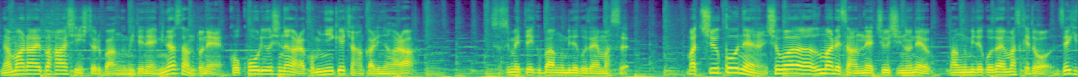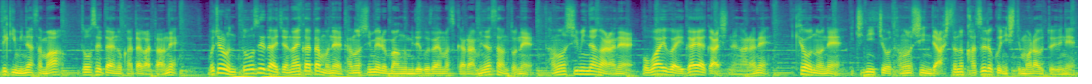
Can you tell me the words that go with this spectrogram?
生ライブ配信してる番組でね、皆さんとね、こう交流しながらコミュニケーションを図りながら進めていく番組でございます。まあ、中高年、昭和生まれさんね、中心のね、番組でございますけど、ぜひぜひ皆様、同世代の方々ね、もちろん同世代じゃない方もね、楽しめる番組でございますから、皆さんとね、楽しみながらね、ワイワイガヤガヤしながらね、今日のね、一日を楽しんで明日の活力にしてもらうというね、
